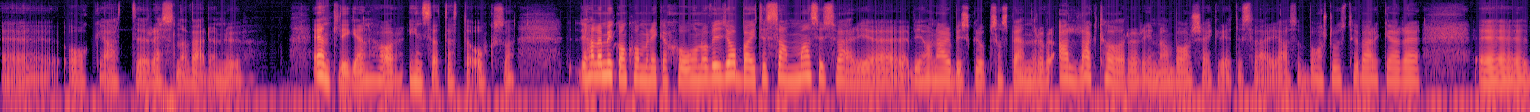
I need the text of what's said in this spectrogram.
Eh, och att resten av världen nu äntligen har insett detta också. Det handlar mycket om kommunikation och vi jobbar tillsammans i Sverige. Vi har en arbetsgrupp som spänner över alla aktörer inom barnsäkerhet i Sverige. Alltså barnstolstillverkare, eh,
